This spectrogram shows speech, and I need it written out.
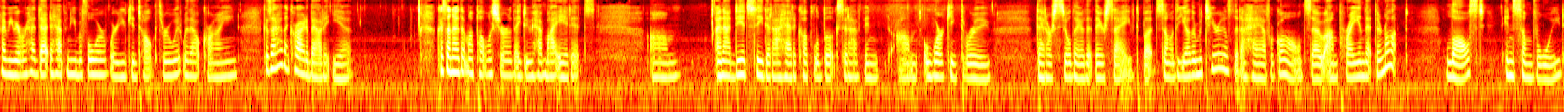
Have you ever had that happen to you before where you can talk through it without crying? Because I haven't cried about it yet. Because I know that my publisher, they do have my edits. Um, and I did see that I had a couple of books that I've been um, working through that are still there, that they're saved. But some of the other materials that I have are gone. So I'm praying that they're not lost in some void,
